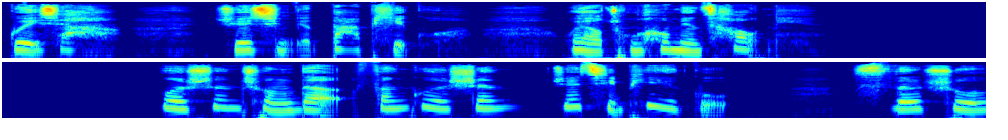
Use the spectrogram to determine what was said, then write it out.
跪下，撅起你的大屁股，我要从后面操你。”我顺从的翻过身，撅起屁股。私处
